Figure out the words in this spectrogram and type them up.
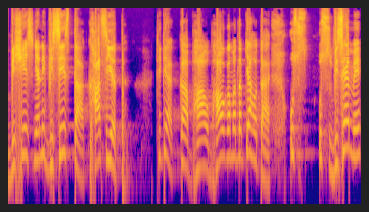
विशेष, यानी विशेषता, खासियत, ठीक है, का भाव। भाव का मतलब क्या होता है? उस उस विषय में,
